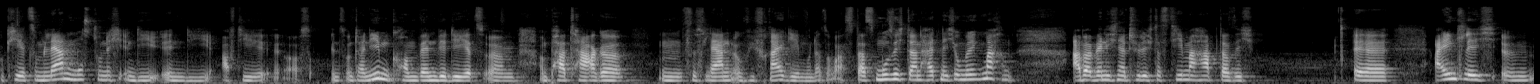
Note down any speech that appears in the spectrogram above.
okay, zum Lernen musst du nicht in die, in die, auf die, aufs, ins Unternehmen kommen, wenn wir dir jetzt ähm, ein paar Tage ähm, fürs Lernen irgendwie freigeben oder sowas. Das muss ich dann halt nicht unbedingt machen. Aber wenn ich natürlich das Thema habe, dass ich äh, eigentlich ähm,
